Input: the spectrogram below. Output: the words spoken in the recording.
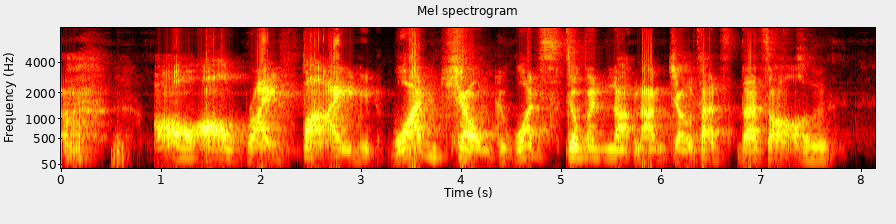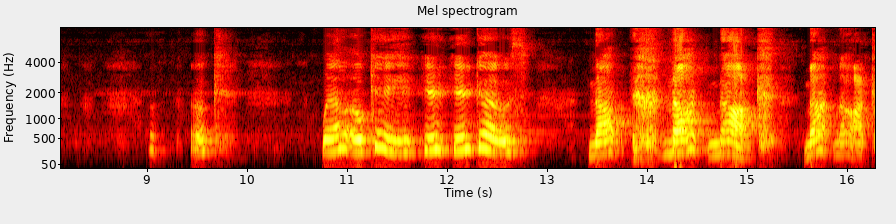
Oh, all right, fine. One joke. One stupid knock knock joke. That's that's all. Mm. Okay. Well, okay. Here here goes. Knock knock knock knock knock.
